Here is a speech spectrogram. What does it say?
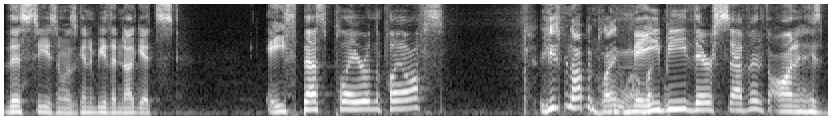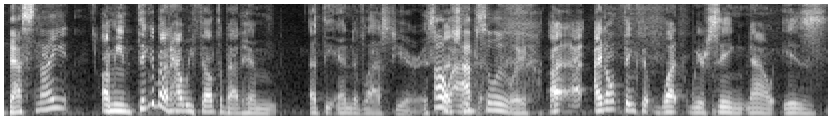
this season was going to be the Nuggets' eighth best player in the playoffs. He's not been playing well. Maybe their seventh on his best night. I mean, think about how we felt about him at the end of last year. Oh, especially- absolutely. I, I, I don't think that what we're seeing now is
